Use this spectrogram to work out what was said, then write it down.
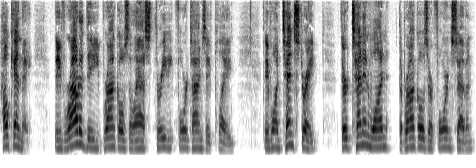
How can they? They've routed the Broncos the last three, four times they've played. They've won 10 straight. They're 10 and 1. The Broncos are 4 and 7.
